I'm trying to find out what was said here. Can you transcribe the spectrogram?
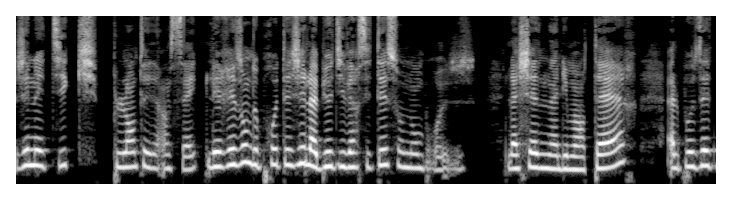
génétique, plantes et insectes. Les raisons de protéger la biodiversité sont nombreuses. La chaîne alimentaire, elle possède,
